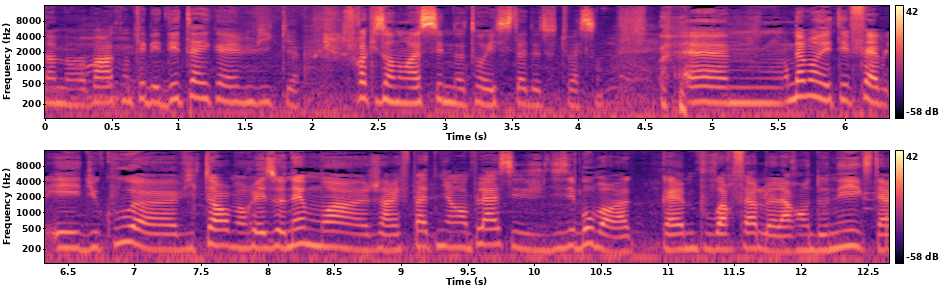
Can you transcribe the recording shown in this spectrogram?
non, mais on va pas raconter les détails quand même, Vic. Je crois qu'ils en ont assez de notre tourista de toute façon. euh, non, mais on était faible. Et du coup, euh, Victor me raisonnait. Moi, j'arrive pas à tenir en place. Et je disais, bon, bah, on va quand même pouvoir faire de la randonnée, etc.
